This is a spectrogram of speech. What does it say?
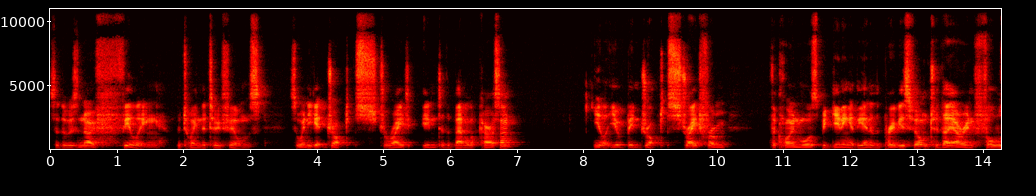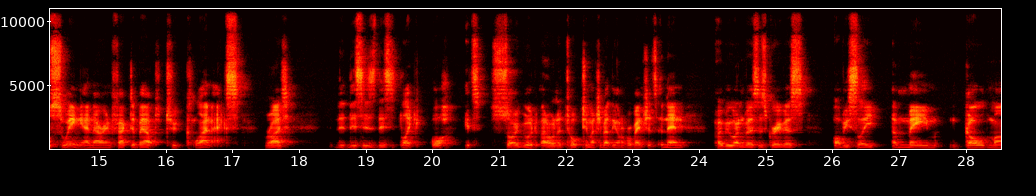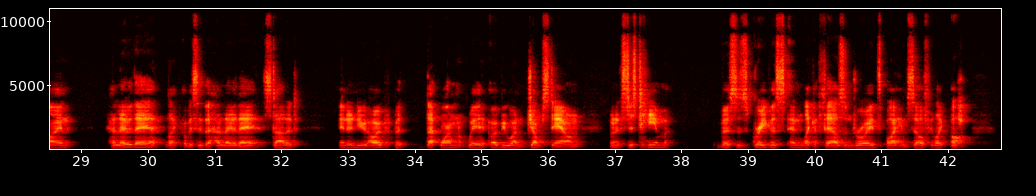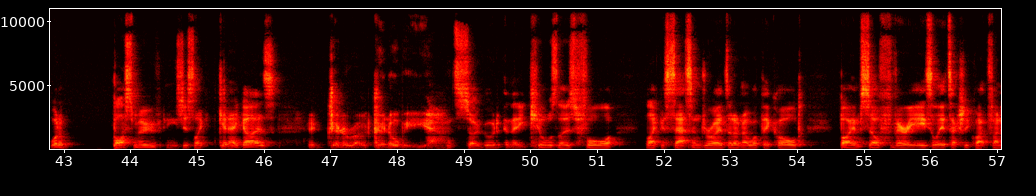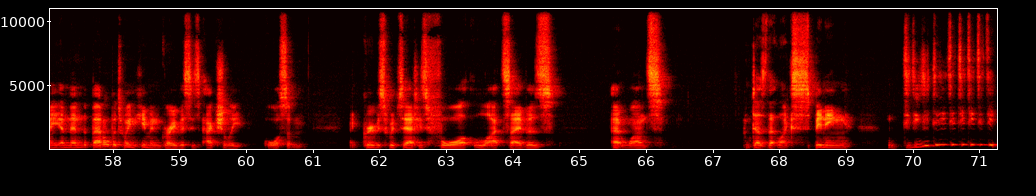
So there was no filling between the two films. So when you get dropped straight into the Battle of Coruscant, you you've been dropped straight from the Clone Wars beginning at the end of the previous film to they are in full swing and are in fact about to climax. Right? This is this like oh, it's so good. I don't want to talk too much about the honorable mentions. And then Obi Wan versus Grievous, obviously a meme gold mine hello there. Like obviously the hello there started in A New Hope, but that one where Obi Wan jumps down when it's just him versus Grievous and like a thousand droids by himself, you're like, oh, what a boss move. And he's just like, G'day guys. General Kenobi. It's so good. And then he kills those four like assassin droids, I don't know what they're called by himself very easily. It's actually quite funny. And then the battle between him and Grievous is actually awesome. Like Grievous whips out his four lightsabers at once, does that like spinning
